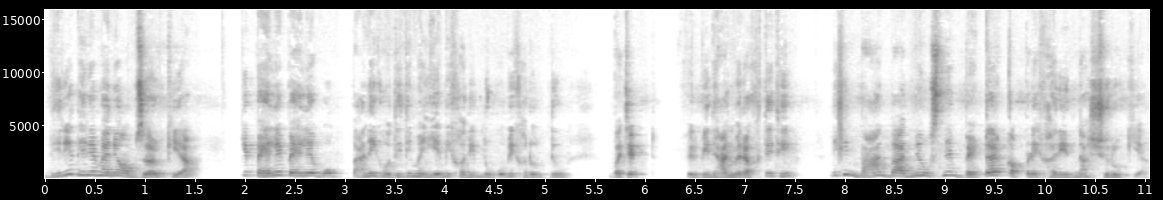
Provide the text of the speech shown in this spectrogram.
धीरे धीरे मैंने ऑब्ज़र्व किया कि पहले पहले वो पैनिक होती थी, मैं ये भी ख़रीद लूँ, वो भी ख़रीद लूँ। बजट फिर भी ध्यान में रखती थी, लेकिन बाद बाद में उसने बेटर कपड़े ख़रीदना शुरू किया।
